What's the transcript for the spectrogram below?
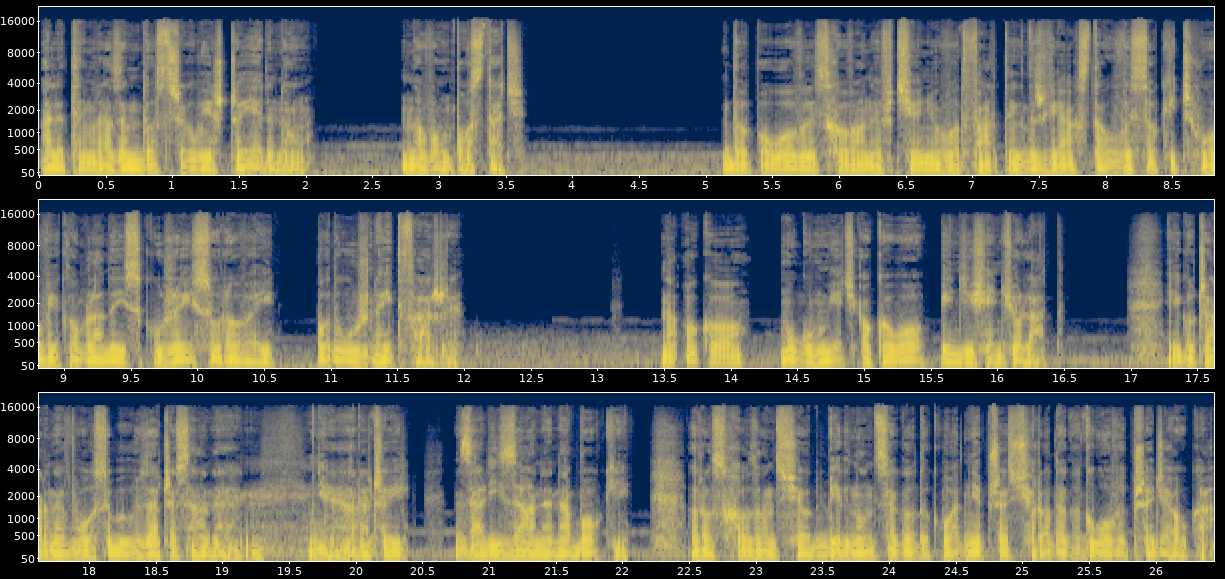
Ale tym razem dostrzegł jeszcze jedną, nową postać. Do połowy schowany w cieniu w otwartych drzwiach stał wysoki człowiek o bladej skórze i surowej, podłużnej twarzy. Na oko mógł mieć około pięćdziesięciu lat. Jego czarne włosy były zaczesane, nie, raczej zalizane na boki, rozchodząc się od biegnącego dokładnie przez środek głowy przedziałka.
